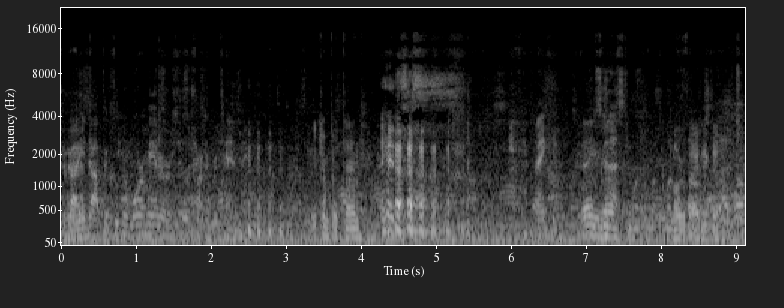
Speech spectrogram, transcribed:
Should I adopt the Cooper Moorhead or still try to pretend? You can pretend. Thank you. Thank I you was going to guys. ask you what, what, what Hold were it back, Nico.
